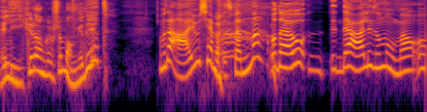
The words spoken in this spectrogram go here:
Jeg liker det engasjementet ditt! Men det er jo kjempespennende, og det er jo det er liksom noe med å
